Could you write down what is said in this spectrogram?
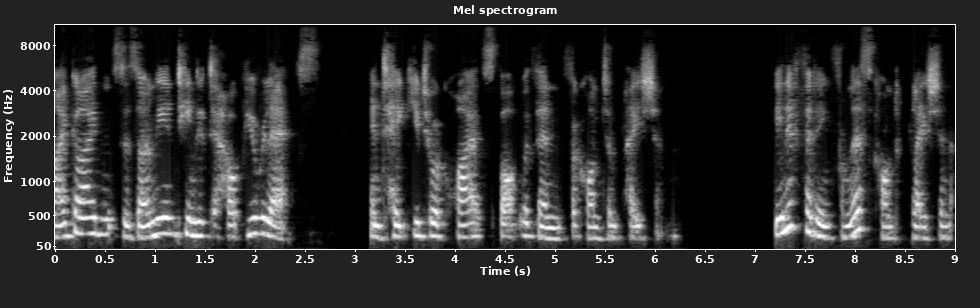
My guidance is only intended to help you relax and take you to a quiet spot within for contemplation. Benefiting from this contemplation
